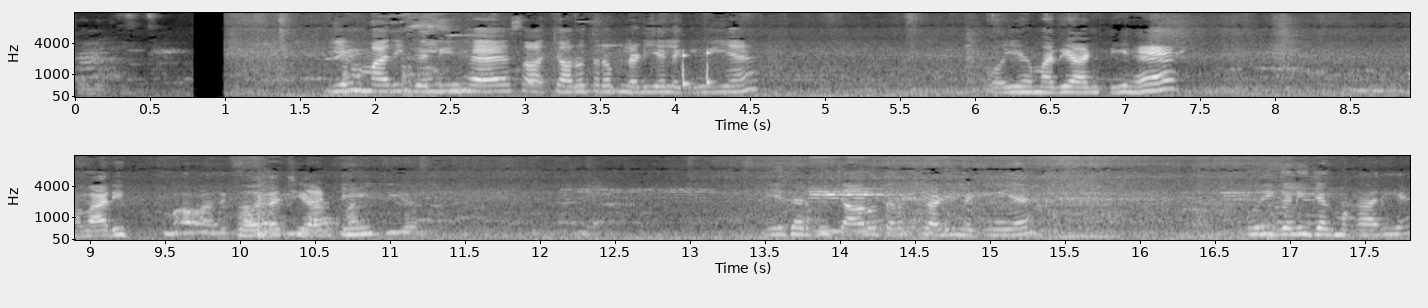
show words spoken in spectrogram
चलो। ये हमारी गली है। चारों तरफ़ लड़ियाँ लगी हुई हैं। और ये हमारी आंटी है। हमारी बहुत अच्छी आंटी। इधर भी चारों तरफ़ लड़ी लगी है। पूरी गली जगमगा रही है।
